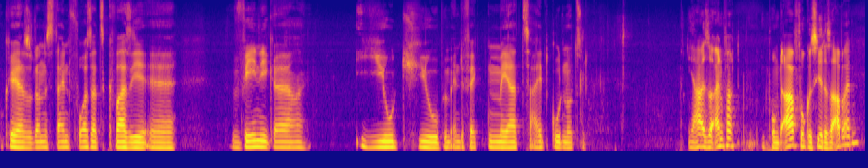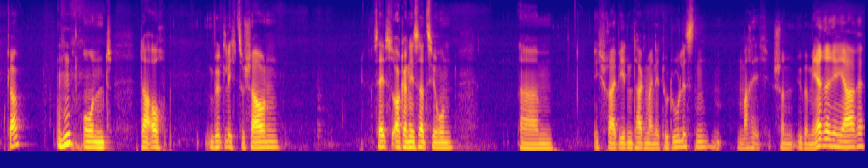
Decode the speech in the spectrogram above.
Okay, also dann ist dein Vorsatz quasi äh, weniger YouTube im Endeffekt, mehr Zeit gut nutzen. Ja, also einfach Punkt A, fokussiertes Arbeiten, klar. Mhm. Und da auch wirklich zu schauen, Selbstorganisation. Ähm, ich schreibe jeden Tag meine To-Do-Listen, mache ich schon über mehrere Jahre,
